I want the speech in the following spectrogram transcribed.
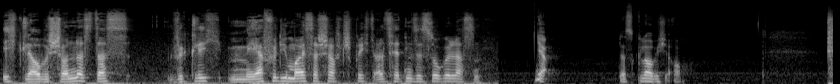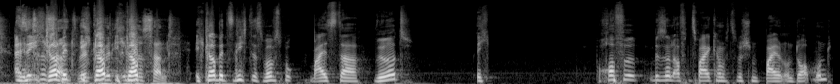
ich glaube schon, dass das wirklich mehr für die Meisterschaft spricht, als hätten sie es so gelassen. Ja, das glaube ich auch. Also ich glaube jetzt, ich glaub, wird ich glaub, interessant. ich glaub jetzt nicht, dass Wolfsburg Meister wird. Ich hoffe ein bisschen auf den Zweikampf zwischen Bayern und Dortmund.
